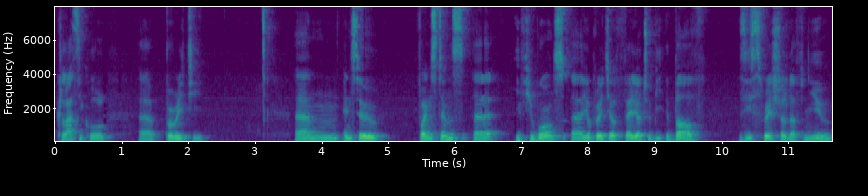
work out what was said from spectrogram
classical uh, probability. Um, and so, for instance, uh, if you want uh, your probability of failure to be above this threshold of nu,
